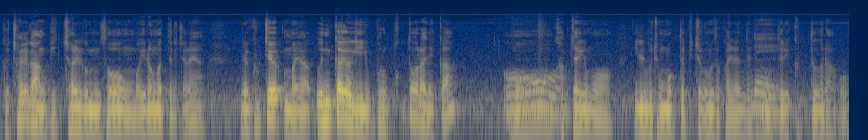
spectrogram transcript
그 철강, 비철금속 뭐 이런 것들 있잖아요. 국제 뭐야 은 가격이 6% 폭등을 하니까 뭐 오. 갑자기 뭐 일부 종목들 비철금속 관련된 네. 종목들이 급등을 하고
